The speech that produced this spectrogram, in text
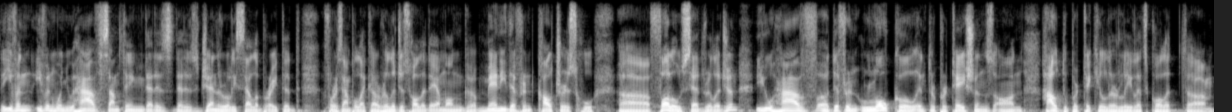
even even when you have something that is that is generally celebrated, for example, like a religious holiday among uh, many different cultures who uh, follow said religion, you have uh, different local interpretations on how to particularly, let's call it, um,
